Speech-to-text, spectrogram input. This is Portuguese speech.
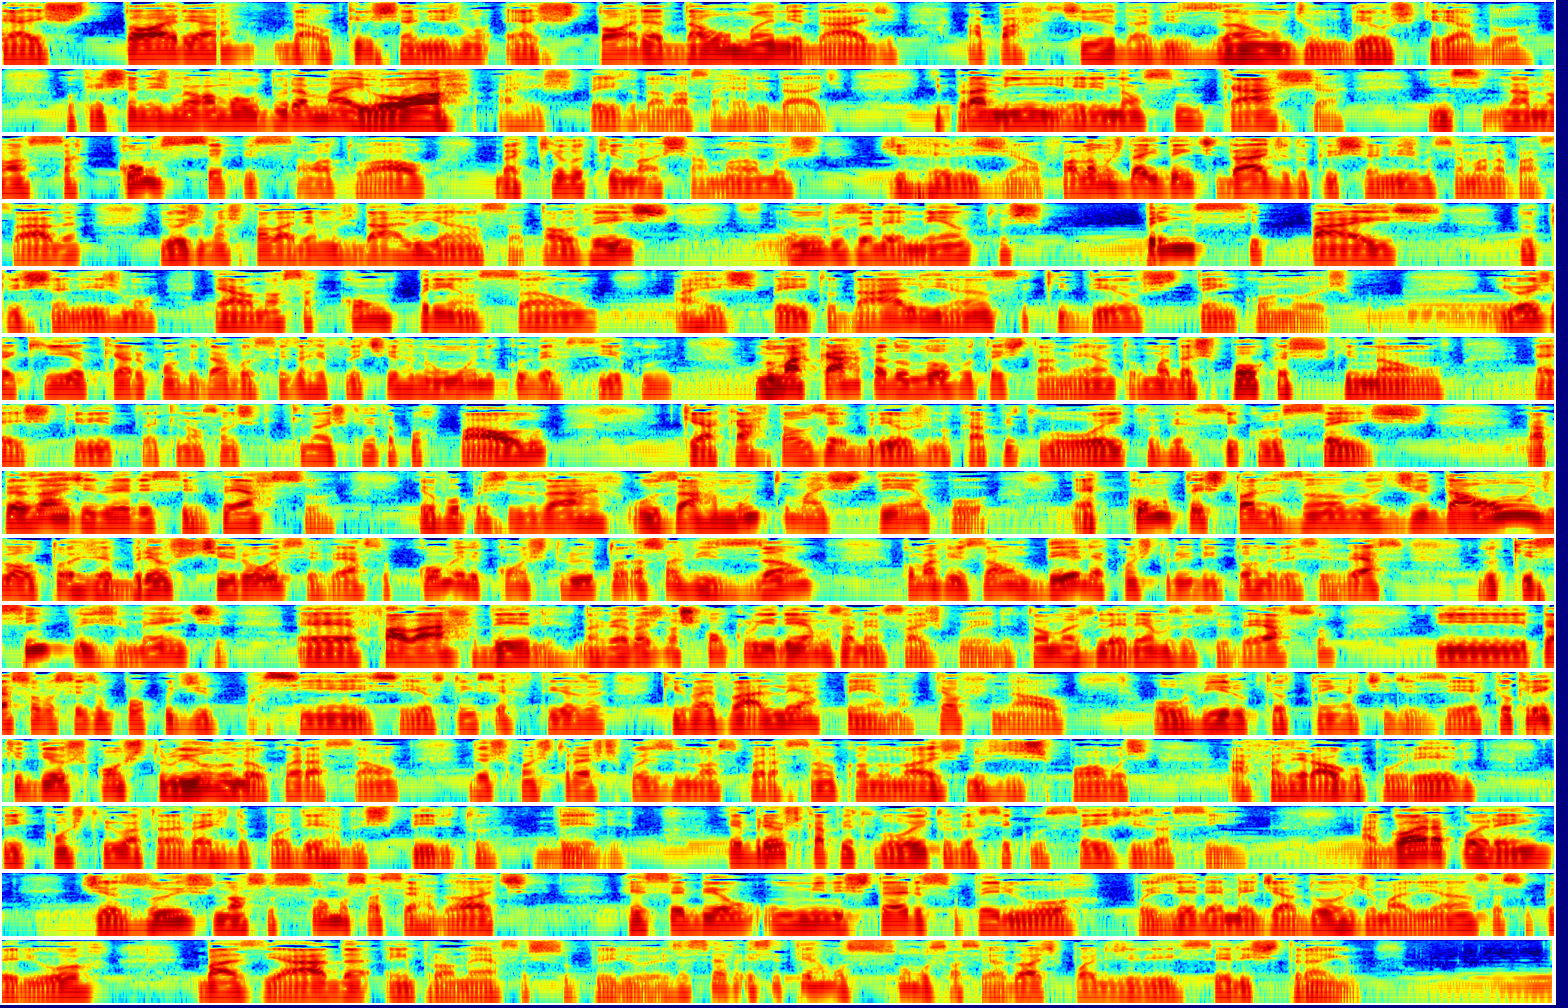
é a história da, o cristianismo é a história da humanidade a partir da visão de um Deus criador. O cristianismo é uma moldura maior a respeito da nossa realidade. E para mim, ele não se encaixa em, na nossa concepção atual daquilo que nós chamamos de religião. Falamos da identidade do cristianismo semana passada e hoje nós falaremos da aliança, talvez um dos elementos principais do cristianismo é a nossa compreensão a respeito da aliança que Deus tem conosco. E hoje aqui eu quero convidar vocês a refletir num único versículo, numa carta do Novo Testamento, uma das poucas que não é escrita, que não são que não é escrita por Paulo, que é a carta aos Hebreus, no capítulo 8, versículo 6. Apesar de ler esse verso, eu vou precisar usar muito mais tempo é, contextualizando de da onde o autor de Hebreus tirou esse verso, como ele construiu toda a sua visão, como a visão dele é construída em torno desse verso, do que simplesmente é, falar dele. Na verdade, nós concluiremos a mensagem com ele. Então, nós leremos esse verso e peço a vocês um pouco de paciência. Eu tenho certeza que vai valer a pena até o final ouvir o que eu tenho a te dizer. Que eu creio que Deus construiu no meu coração. Deus constrói as coisas no nosso coração quando nós nos dispomos a fazer algo por Ele e construiu através do poder do Espírito dele. Hebreus capítulo 8, versículo 6 diz assim: Agora, porém, Jesus, nosso sumo sacerdote, recebeu um ministério superior pois ele é mediador de uma aliança superior baseada em promessas superiores. Esse, esse termo sumo sacerdote pode ser estranho,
